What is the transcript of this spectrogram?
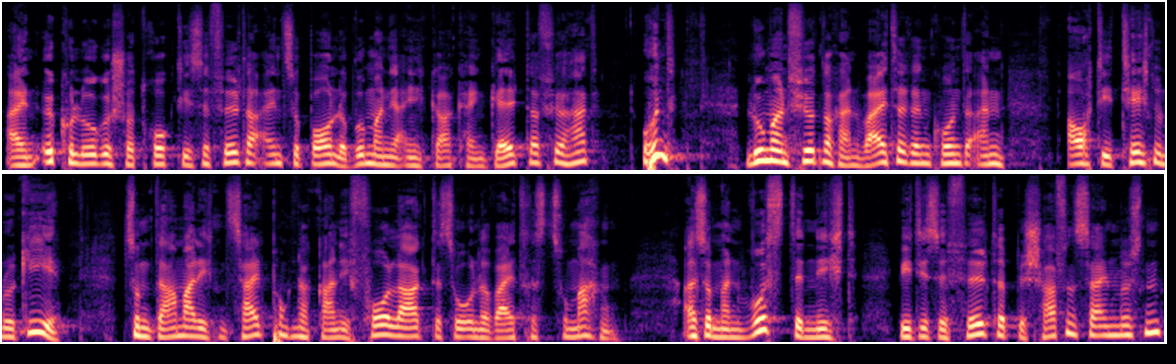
ein ökologischer Druck, diese Filter einzubauen, obwohl man ja eigentlich gar kein Geld dafür hat. Und Luhmann führt noch einen weiteren Grund an, auch die Technologie zum damaligen Zeitpunkt noch gar nicht vorlag, das so ohne weiteres zu machen. Also man wusste nicht, wie diese Filter beschaffen sein müssen,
